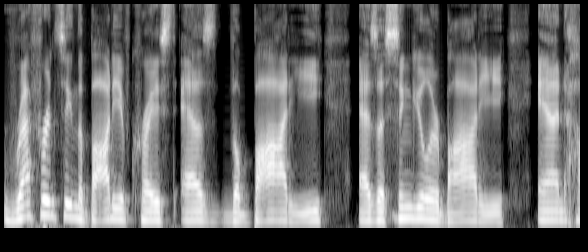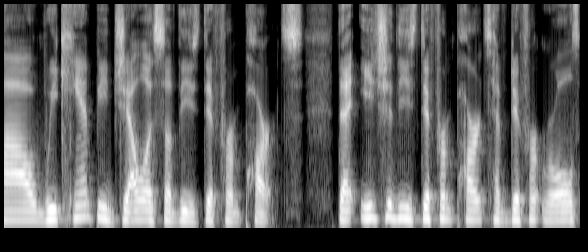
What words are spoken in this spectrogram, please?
referencing the body of Christ as the body, as a singular body, and how we can't be jealous of these different parts. That each of these different parts have different roles,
